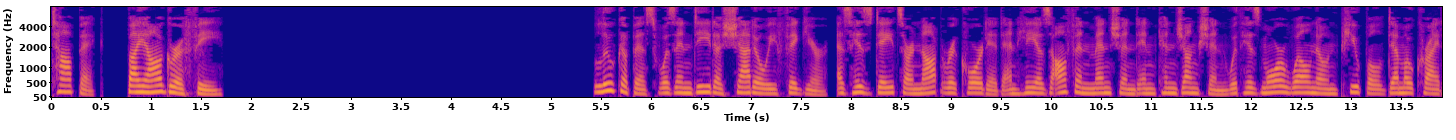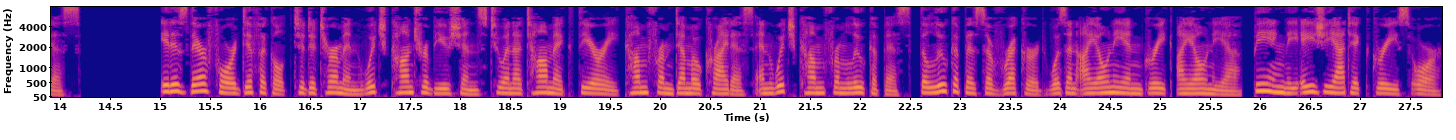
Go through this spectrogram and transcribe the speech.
Topic: Biography. Leucippus was indeed a shadowy figure, as his dates are not recorded and he is often mentioned in conjunction with his more well-known pupil Democritus. It is therefore difficult to determine which contributions to an atomic theory come from Democritus and which come from Leucippus. The Leucippus of record was an Ionian Greek Ionia, being the Asiatic Greece or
